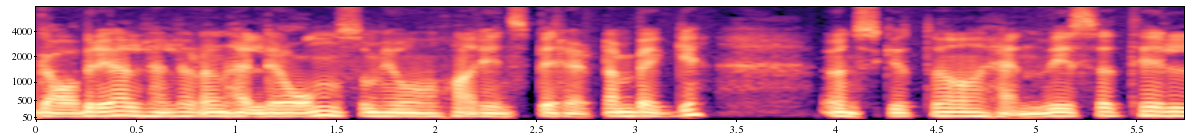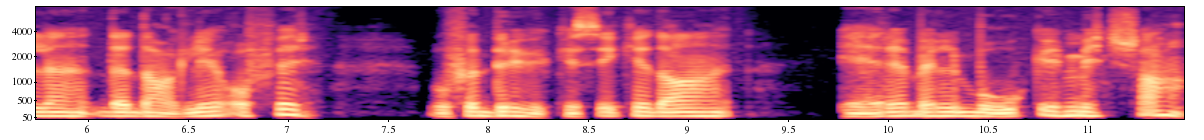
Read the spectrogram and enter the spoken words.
Gabriel eller Den hellige ånd, som jo har inspirert dem begge, ønsket å henvise til det daglige offer, hvorfor brukes ikke da ereb eller boker minsha?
